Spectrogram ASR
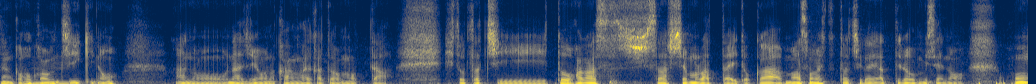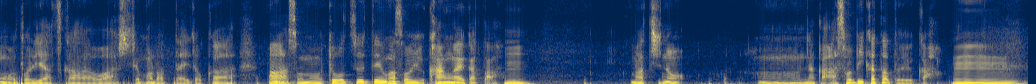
なんか他の地域の,、あの同じような考え方を持った人たちと話させてもらったりとか、まあ、その人たちがやってるお店の本を取り扱わせてもらったりとか、まあ、その共通点はそういう考え方。うん。街のうんなんか遊び方というか。うん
